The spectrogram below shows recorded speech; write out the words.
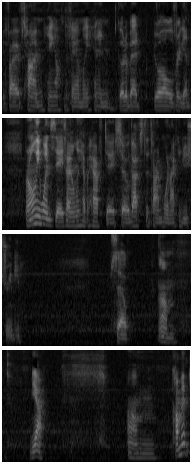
if I have time, hang out with the family, and then go to bed, do it all over again. But only Wednesdays, I only have a half day, so that's the time when I can do streaming. So, um, yeah. Um, comment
